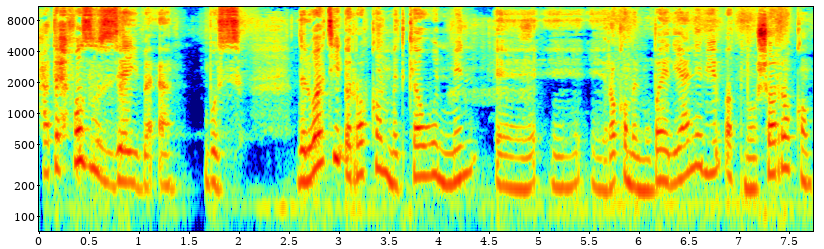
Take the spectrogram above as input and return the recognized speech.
هتحفظه إزاي بقى؟ بص دلوقتي الرقم متكون من آه، آه، آه، رقم الموبايل يعني بيبقى 12 رقم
